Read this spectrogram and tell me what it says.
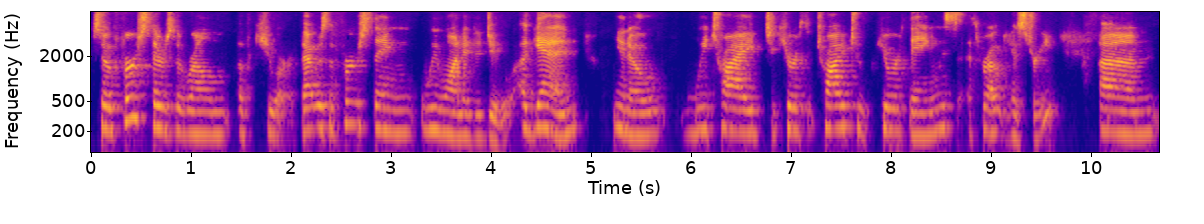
So, first, there's the realm of cure. That was the first thing we wanted to do. Again, you know, we tried to cure, try to cure things throughout history. Um,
